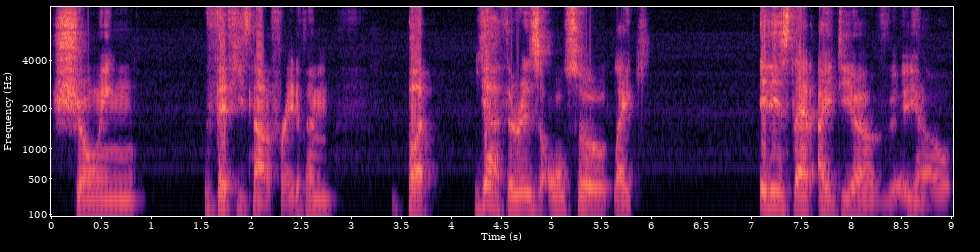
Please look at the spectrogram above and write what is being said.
showing that he's not afraid of him, but, yeah, there is also, like, it is that idea of, you know,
